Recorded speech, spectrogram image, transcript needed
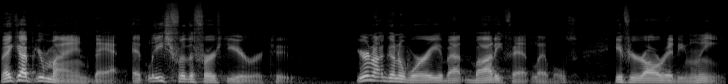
Make up your mind that, at least for the first year or two, you're not going to worry about body fat levels if you're already lean,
